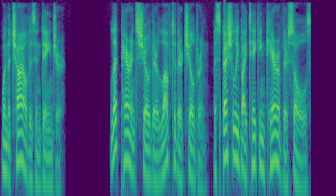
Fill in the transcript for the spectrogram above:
when the child is in danger. Let parents show their love to their children, especially by taking care of their souls,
